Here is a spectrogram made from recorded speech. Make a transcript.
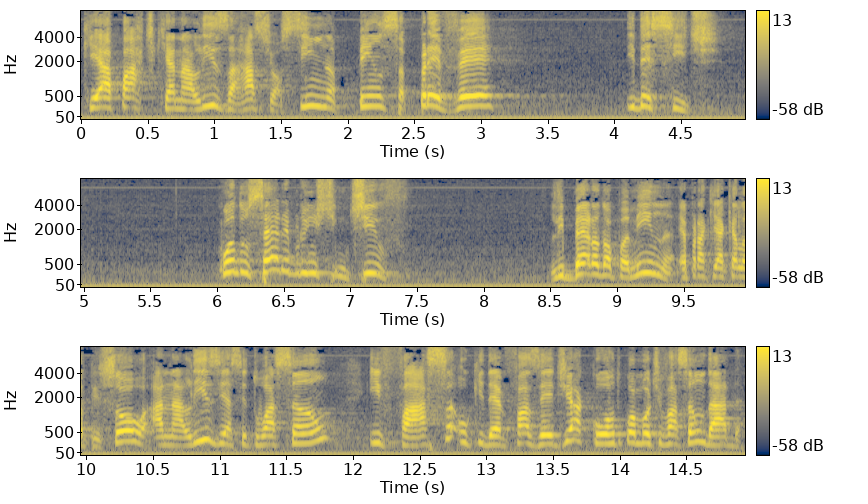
que é a parte que analisa, raciocina, pensa, prevê e decide. Quando o cérebro instintivo libera dopamina, é para que aquela pessoa analise a situação e faça o que deve fazer de acordo com a motivação dada.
